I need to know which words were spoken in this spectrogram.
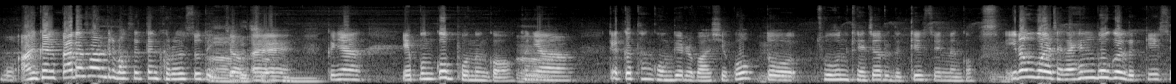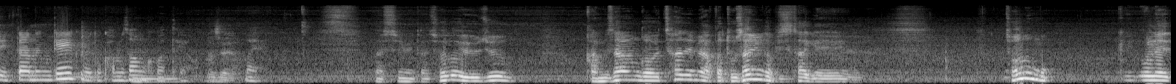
뭐 아니 그냥 다른 사람들이 봤을 땐 그럴 수도 아, 있죠. 그쵸. 예, 예. 음. 그냥 예쁜 꽃 보는 거, 그냥 깨끗한 공기를 마시고 또 좋은 계절을 느낄 수 있는 거 음. 이런 거에 제가 행복을 느낄 수 있다는 게 그래도 감사한 음. 것 같아요. 맞아요. 네. 맞습니다. 저도 요즘 감사한 거 찾으면 아까 도사님과 비슷하게 저는 뭐 원래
